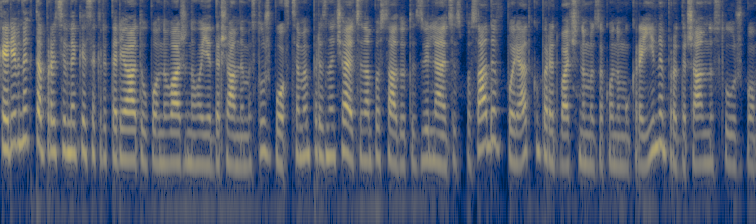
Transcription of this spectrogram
Керівник та працівники секретаріату уповноваженого є державними службовцями, призначаються на посаду та звільняються з посади в порядку, передбаченому законом України про державну службу.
